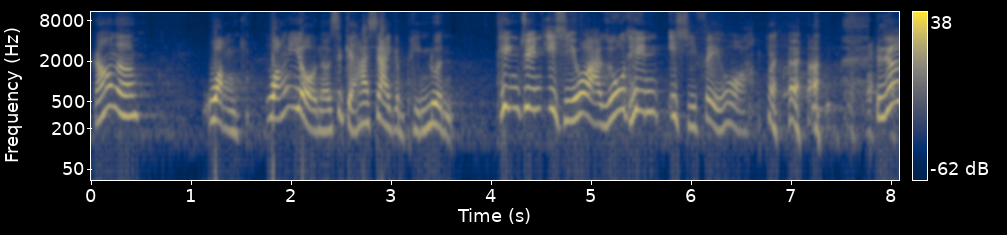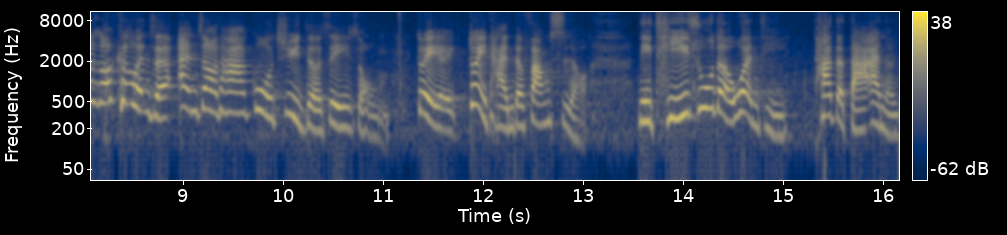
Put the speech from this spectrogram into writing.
然后呢，网网友呢是给他下一个评论。听君一席话，如听一席废话。也就是说，柯文哲按照他过去的这一种对对谈的方式哦，你提出的问题，他的答案呢，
